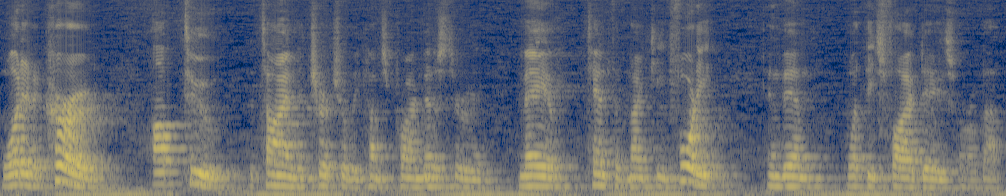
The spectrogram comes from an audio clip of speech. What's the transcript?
what had occurred up to the time that Churchill becomes prime minister in May of 10th of 1940, and then what these five days are about.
